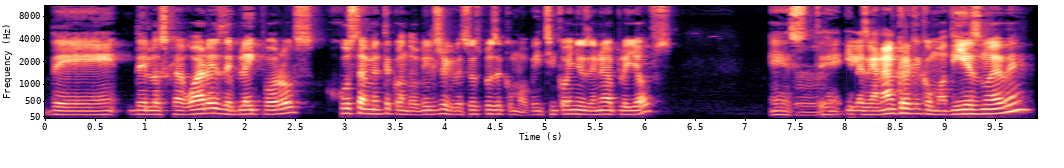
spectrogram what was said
de, de los jaguares de Blake Bortles, justamente cuando Bills regresó después de como 25 años de nueva playoffs este, y les ganaron creo que como 10-9.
